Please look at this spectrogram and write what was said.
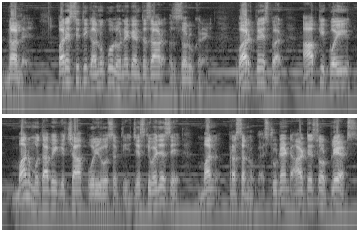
न लें। परिस्थिति के अनुकूल होने का इंतज़ार ज़रूर करें। वर्क प्लेस पर आपकी कोई मन मुताबिक इच्छा पूरी हो सकती है, जिसकी वजह से मन प्रसन्न होगा। स्टूडेंट आर्टिस्ट और प्लेयर्स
